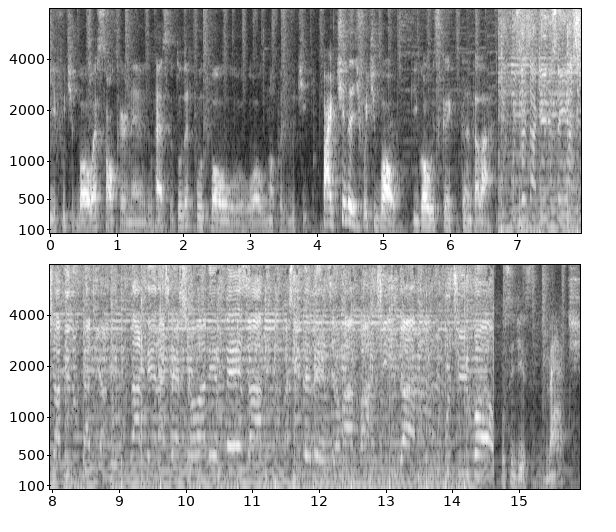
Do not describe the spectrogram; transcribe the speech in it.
que futebol é soccer, né? O resto tudo é futebol ou alguma coisa do tipo. Partida de futebol, igual o Skank canta lá. Os dois zagueiros sem a chave do cadeado, laterais fecham a defesa, mas que beleza é uma partida de futebol. Você diz match,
